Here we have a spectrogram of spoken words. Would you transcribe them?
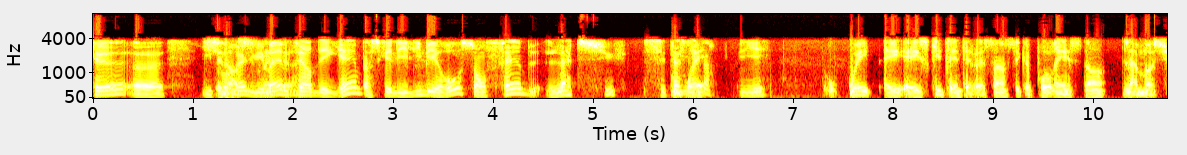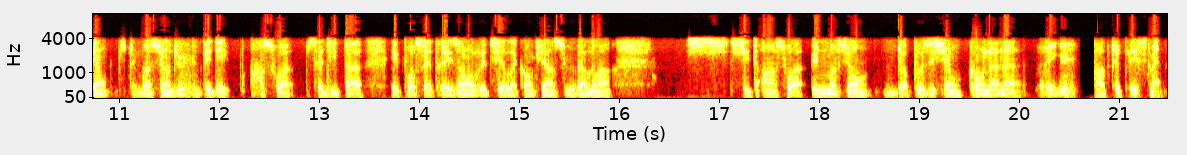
que euh, il pourrait lui-même faire des gains parce que les libéraux sont faibles là-dessus? C'est assez Ouais. particulier. Oui, et, ce qui est intéressant, c'est que pour l'instant, la motion, c'est une motion du NPD, en soi, ça dit pas, et pour cette raison, on retire la confiance du gouvernement. C'est en soi une motion d'opposition qu'on en a régulièrement toutes les semaines.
